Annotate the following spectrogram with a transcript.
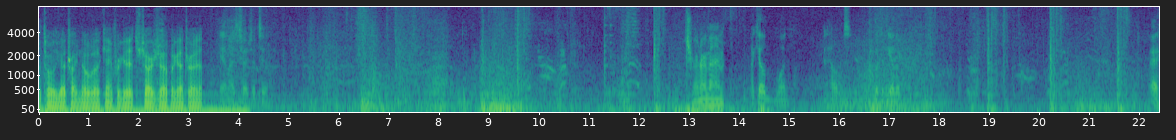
I totally gotta try Nova. I can't forget. It's charged up. I gotta try it. Yeah, mine's charged up too. Just run right by him. I killed one and helped look at the other. Hey,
